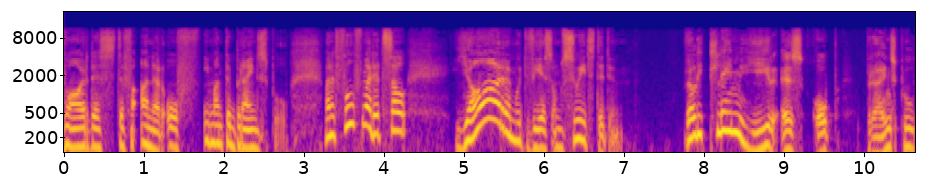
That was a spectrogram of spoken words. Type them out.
waardes te verander of iemand te breinspoel? Want dit voel vir my dit sal jare moet wees om so iets te doen. Wel die klem hier is op breinspoel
